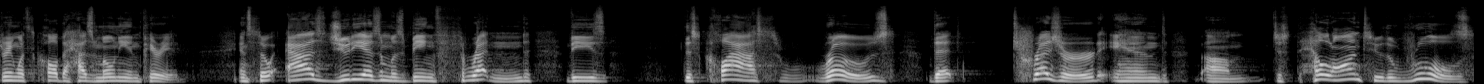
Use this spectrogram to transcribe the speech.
during what's called the Hasmonean period. And so, as Judaism was being threatened, these, this class rose that treasured and um, just held on to the rules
